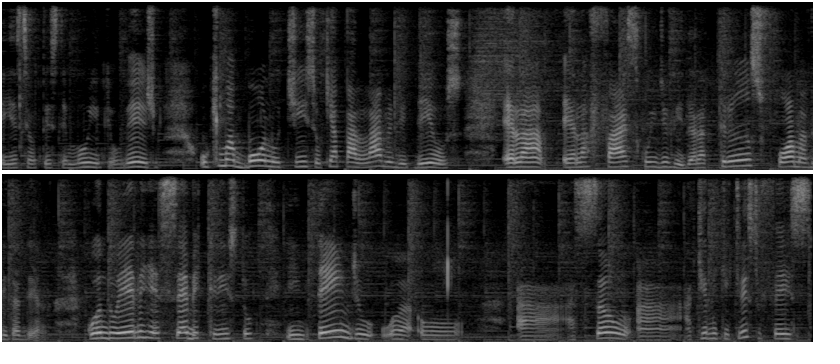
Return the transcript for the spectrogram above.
Esse é o testemunho que eu vejo, o que uma boa notícia, o que a palavra de Deus, ela, ela faz com o indivíduo, ela transforma a vida dela. Quando ele recebe Cristo e entende o, o, a ação, a, aquilo que Cristo fez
